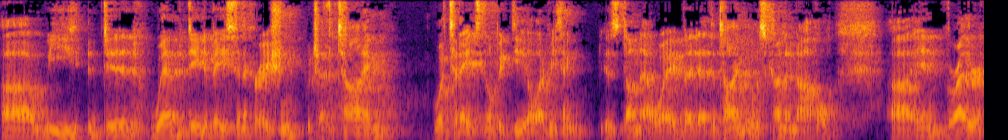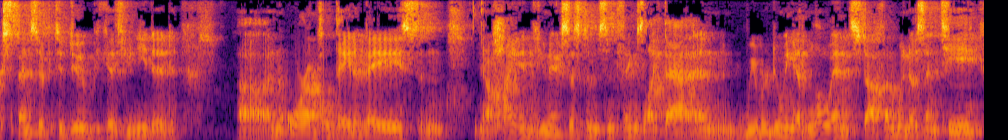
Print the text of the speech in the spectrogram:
Uh, we did web database integration, which at the time, well, today it's no big deal. Everything is done that way. But at the time, it was kind of novel uh, and rather expensive to do because you needed uh, an Oracle database and you know high end Unix systems and things like that. And we were doing it low end stuff on Windows NT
